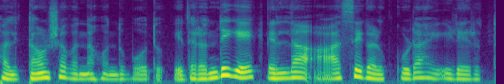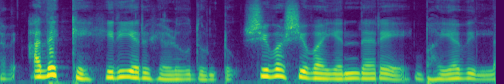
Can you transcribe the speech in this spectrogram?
ಫಲಿತಾಂಶವನ್ನ ಹೊಂದಬಹುದು. ಇದರೊಂದಿಗೆ ಎಲ್ಲಾ ಆಸೆಗಳು ಕೂಡ ಈಡೇರುತ್ತವೆ. ಅದಕ್ಕೆ ಹಿರಿಯರು ಹೇಳುವುದುಂಟು. ಶಿವ ಶಿವ ಎಂದರೆ ಭಯವಿಲ್ಲ.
